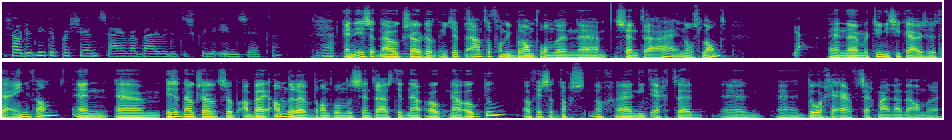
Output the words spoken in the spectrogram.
zou dit niet een patiënt zijn waarbij we dit eens kunnen inzetten? Ja. En is het nou ook zo dat, want je hebt een aantal van die brandwondencentra hè, in ons land. Ja. En eh Martini ziekenhuis is daar één van. En ehm, is het nou ook zo dat ze op, bij andere brandwondencentra's dit nou ook, nou ook doen? Of is het nog, nog eh, niet echt eh, eh, eh, doorgeërfd zeg maar, naar de andere?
